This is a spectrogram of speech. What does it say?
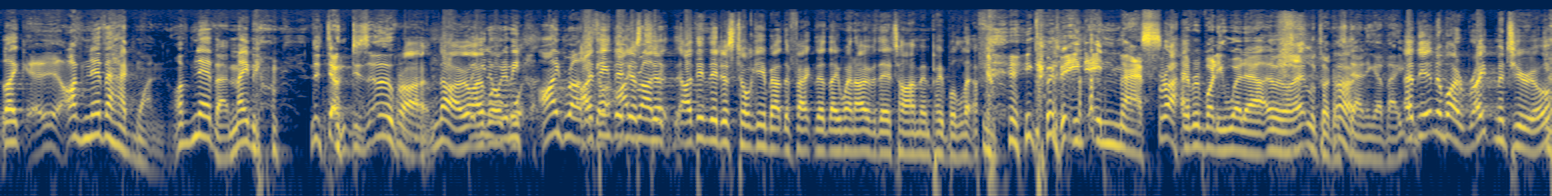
like, uh, I've never had one. I've never. Maybe I don't deserve Right. one. No, But you know well, what I mean? I'd rather I think go, they're I'd just. rather, I think they're just talking about the fact that they went over their time and people left. Could- in, in mass. Right. Everybody went out. Oh, that looked like a standing ovation. At the end of my rape material,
